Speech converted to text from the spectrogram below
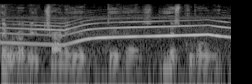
think we're gonna be trying to get details. He is pulled over.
